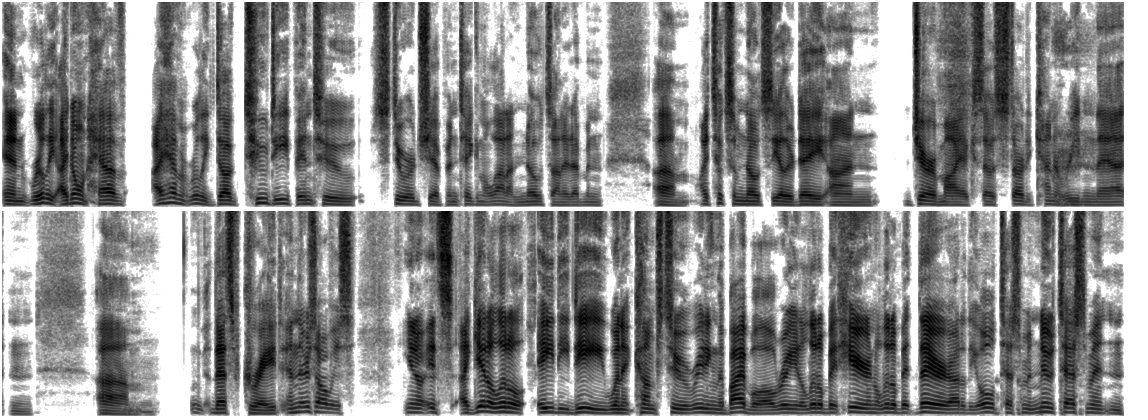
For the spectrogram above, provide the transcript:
And really I don't have I haven't really dug too deep into stewardship and taken a lot of notes on it. I've been, um, I took some notes the other day on Jeremiah because I started kind of mm. reading that, and um, mm. that's great. And there's always, you know, it's I get a little ADD when it comes to reading the Bible. I'll read a little bit here and a little bit there out of the Old Testament, New Testament, and,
